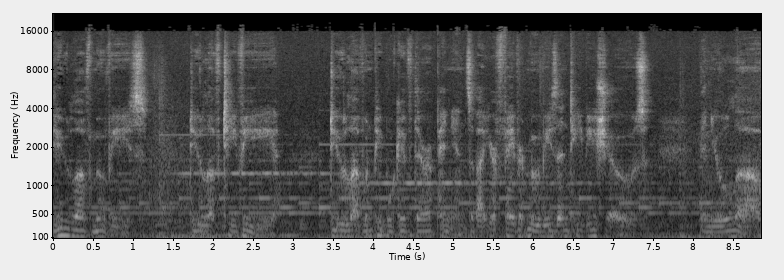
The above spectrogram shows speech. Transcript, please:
Do you love movies? Do you love TV? Do you love when people give their opinions about your favorite movies and TV shows? Then you'll love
